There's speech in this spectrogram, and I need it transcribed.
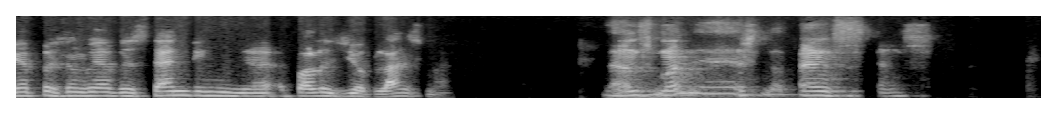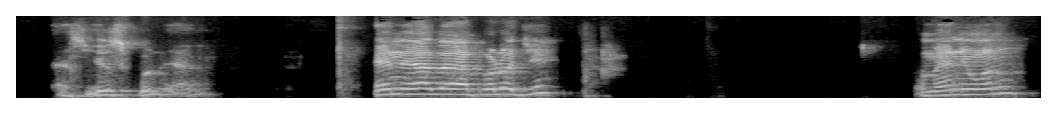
Chairperson, we have a standing uh, apology of Lansman. Landsman, yes, no, thanks, thanks. That's useful, yeah. Any other apology? From anyone?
